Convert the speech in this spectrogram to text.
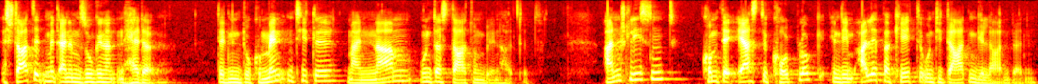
Es startet mit einem sogenannten Header, der den Dokumententitel, meinen Namen und das Datum beinhaltet. Anschließend kommt der erste Codeblock, in dem alle Pakete und die Daten geladen werden.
